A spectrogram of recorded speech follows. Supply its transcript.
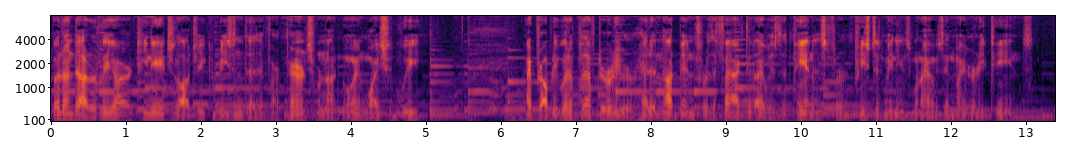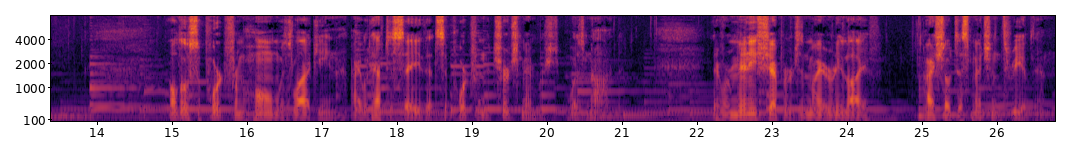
But undoubtedly, our teenage logic reasoned that if our parents were not going, why should we? I probably would have left earlier had it not been for the fact that I was the pianist for priesthood meetings when I was in my early teens. Although support from home was lacking, I would have to say that support from the church members was not. There were many shepherds in my early life. I shall just mention three of them.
